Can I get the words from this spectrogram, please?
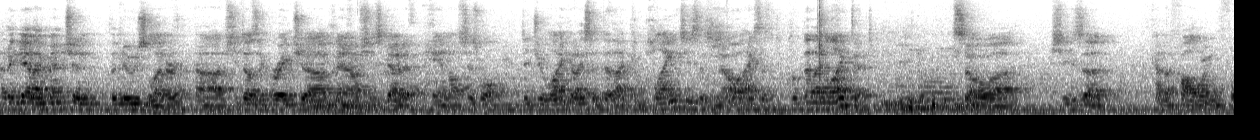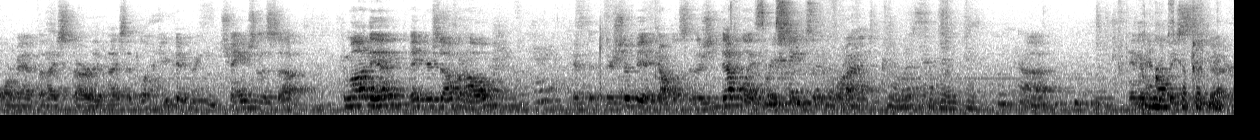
And again, I mentioned the newsletter, uh, she does a great job now, she's got it handled. She says, well, did you like it? I said, did I complain? She says, no. I said, well, then I liked it. So, uh, she's, uh, kind of following the format that I started, and I said, look, you can change this up. Come on in, make yourself at home. If, there should be a couple, so there's definitely three seats in the front. Uh, And they'll probably see better.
